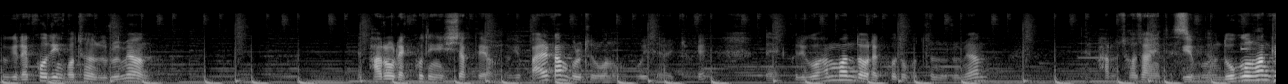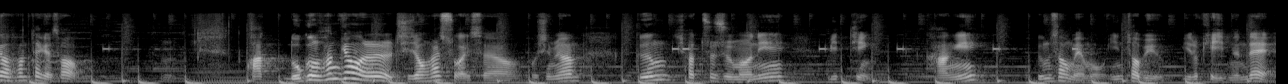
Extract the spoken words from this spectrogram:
여기 레코딩 버튼을 누르면 바로 레코딩이 시작돼요. 여기 빨간 불 들어오는 거 보이세요? 이쪽에? 네 그리고 한 번 더 레코드 버튼 누르면 네, 바로 저장이 됐습니다. 녹음 환경 선택에서 음, 각 녹음 환경을 지정할 수가 있어요. 보시면 끔, 셔츠 주머니, 미팅, 강의, 음성 메모, 인터뷰 이렇게 있는데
